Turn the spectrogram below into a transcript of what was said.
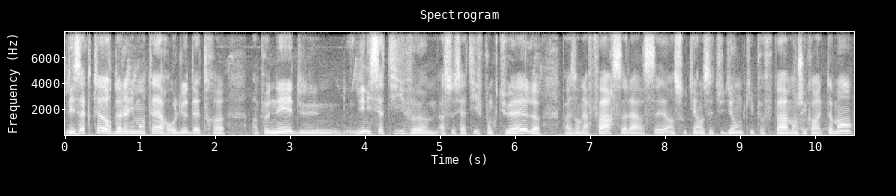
Les acteurs de l'alimentaire, au lieu d'être un peu nés d'une initiative associative ponctuelle, par exemple la farce, là c'est un soutien aux étudiants qui ne peuvent pas manger correctement.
